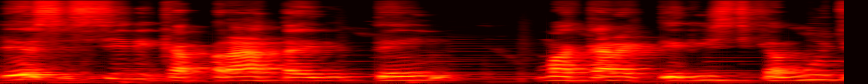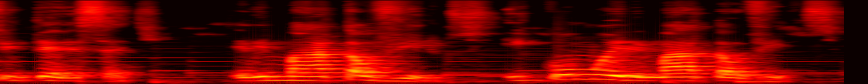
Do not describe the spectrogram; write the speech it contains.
Esse sílica prata ele tem uma característica muito interessante ele mata o vírus. E como ele mata o vírus?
